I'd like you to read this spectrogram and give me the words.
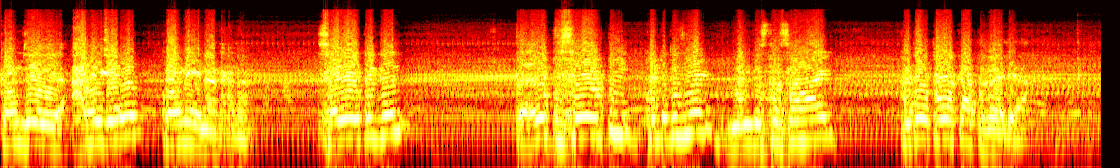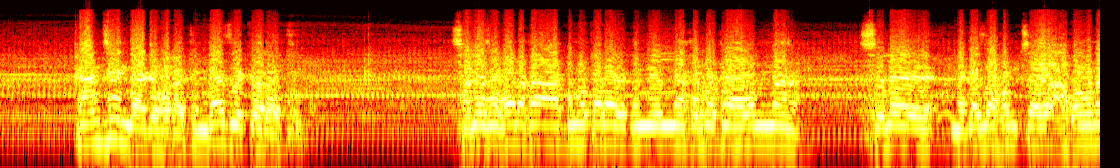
ከምዚ ዓብይ ገረብ ከምኡ ኢና ንሕና? ሰበይቲ ግን ጥዕቲ ሰበይቲ ኩሉ ግዜ መንግስተ ሰማይ ክተውተወካ ትኽእል እያ ከምዚ እንዳገበረት እንዳዘከረት ስለ ዝኾነ ከዓ ዓዲ መጠራ ይቕኒልና ክብረት ሃበልና ስለ ንገዛኹም ፀዋዕኹምና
